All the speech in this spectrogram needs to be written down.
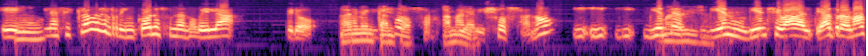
Eh, mm. Las esclavas del rincón es una novela, pero maravillosa, maravillosa, ¿no? Y, y, bien, bien, bien llevada al teatro, además,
